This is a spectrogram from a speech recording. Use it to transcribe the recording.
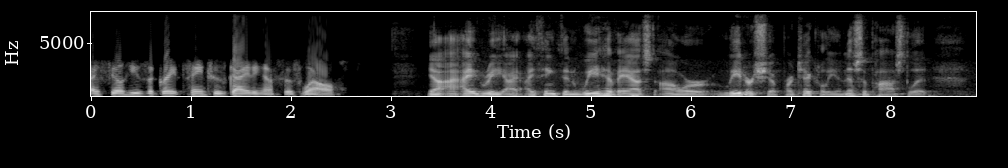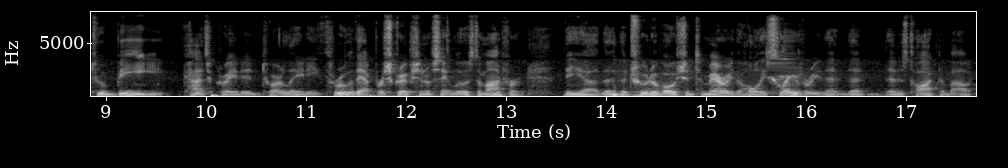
I, I, feel he's a great saint who's guiding us as well. Yeah, I, I agree. I, I, think then we have asked our leadership, particularly in this apostolate, to be consecrated to Our Lady through that prescription of St. Louis de Montfort, the, uh, the, the true devotion to Mary, the holy slavery that, that, that is talked about.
